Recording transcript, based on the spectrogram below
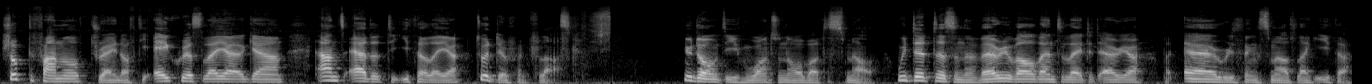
shook the funnel, drained off the aqueous layer again and added the ether layer to a different flask. You don't even want to know about the smell. We did this in a very well ventilated area, but everything smelled like ether.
